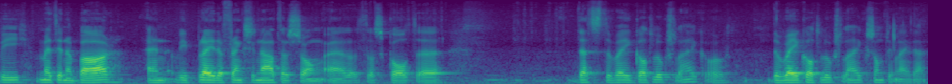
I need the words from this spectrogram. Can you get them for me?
we met in a bar, and we played a Frank Sinatra song uh, that was called uh, that's the way God looks like, or the way God looks like, something like that.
